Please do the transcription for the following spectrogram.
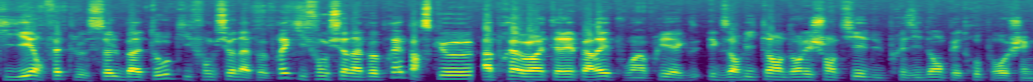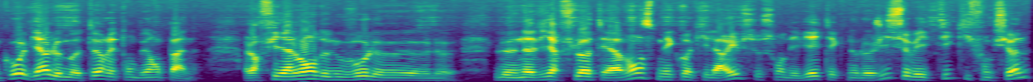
qui est en fait le seul bateau qui fonctionne à peu près, qui fonctionne à peu près parce que, après avoir été réparé pour un prix exorbitant dans les chantiers du président Petro Poroshenko, eh bien, le moteur est tombé en panne. Alors finalement, de nouveau, le navire flotte et avance, mais quoi qu'il arrive, ce sont des vieilles technologies soviétiques qui fonctionnent.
